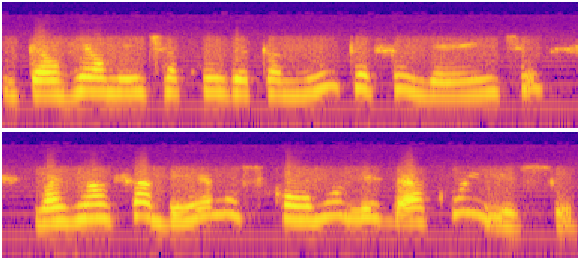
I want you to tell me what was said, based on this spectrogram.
Então, realmente, a curva está muito ascendente, mas nós sabemos como lidar com isso.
